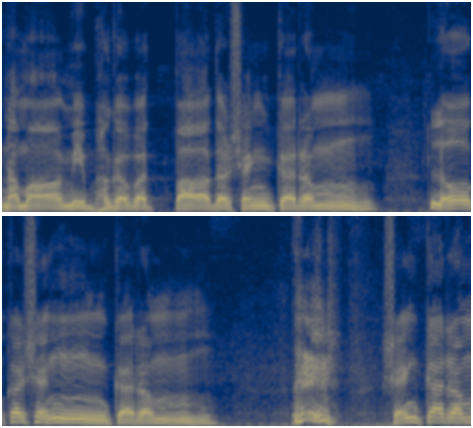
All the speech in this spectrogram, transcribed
నమామి భగవత్పాదశంకరం లోకశంకరం శంకరం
